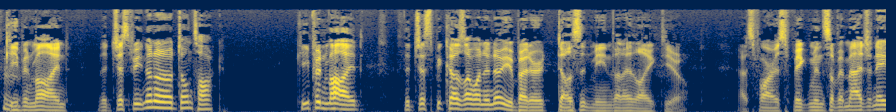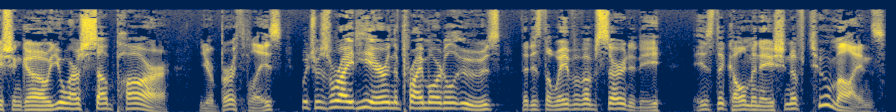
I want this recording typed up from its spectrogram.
Hmm. Keep in mind that just be no no no don't talk. Keep in mind that just because I want to know you better doesn't mean that I liked you. As far as figments of imagination go, you are subpar. Your birthplace, which was right here in the primordial ooze that is the wave of absurdity, is the culmination of two minds,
